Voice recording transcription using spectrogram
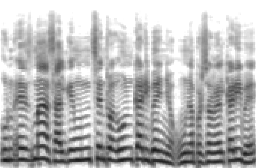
Un- es más, alguien, un centro, un caribeño, una persona del Caribe,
